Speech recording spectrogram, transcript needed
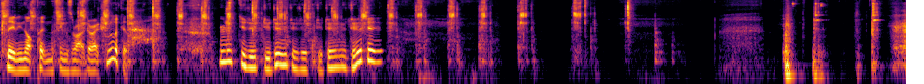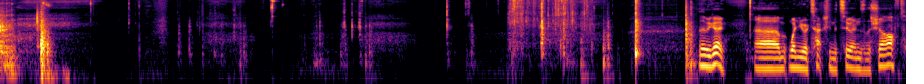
clearly not putting the things in the right direction. Look at that. There we go. Um, when you're attaching the two ends of the shaft,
